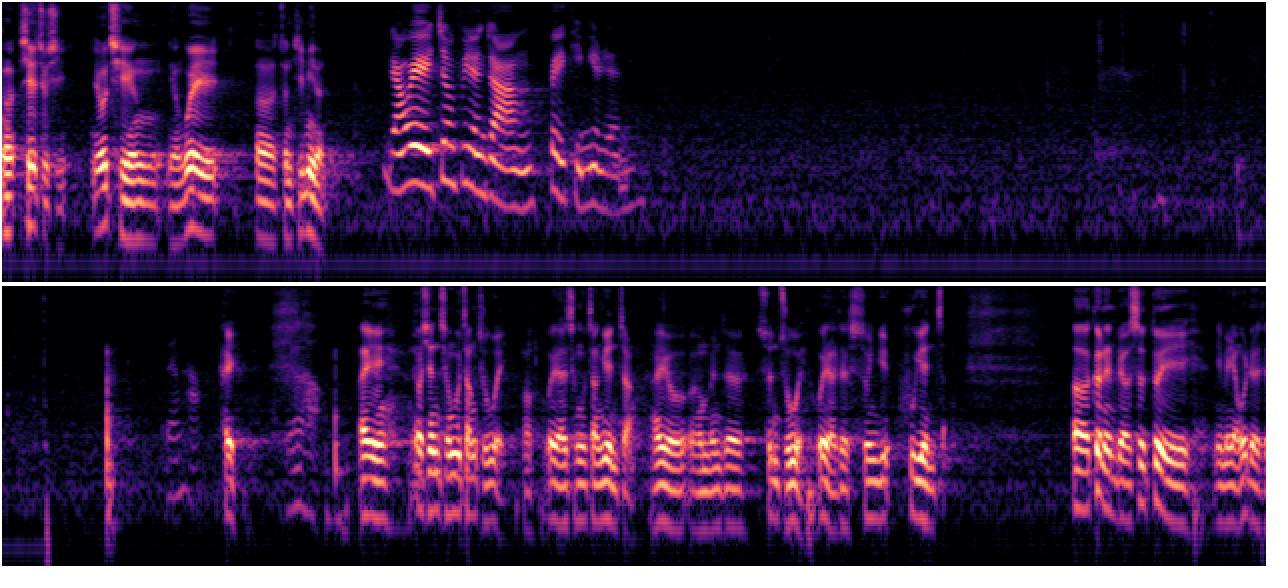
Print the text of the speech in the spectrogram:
呃，谢谢主席，有请两位呃准提名人。两位正副院长被提名人，委员好，嘿，委员好，哎，要先称呼张主委哦，未来称呼张院长，还有呃我们的孙主委，未来的孙院副院长。呃，个人表示对你们两位的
